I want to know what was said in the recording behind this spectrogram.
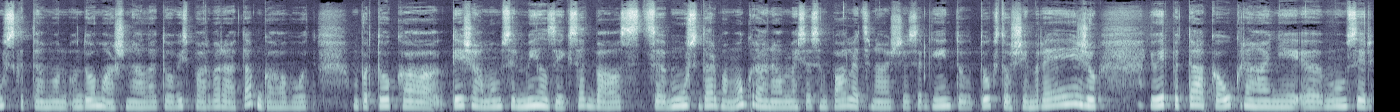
uzskatam un, un domāšanai, lai to vispār varētu apgalvot. Un par to, ka tiešām mums ir milzīgs atbalsts mūsu darbam Ukrajinā. Mēs esam pārliecinājušies ar Gintu tūkstošiem reižu, jo ir pat tā, ka Ukrāņi eh, mums ir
